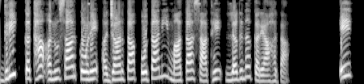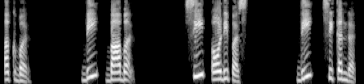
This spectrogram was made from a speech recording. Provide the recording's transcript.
ગ્રીક કથા અનુસાર કોણે અજાણતા પોતાની માતા સાથે લગ્ન કર્યા હતા. A Akbar. B Babur. C Oedipus. D Sikandar.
